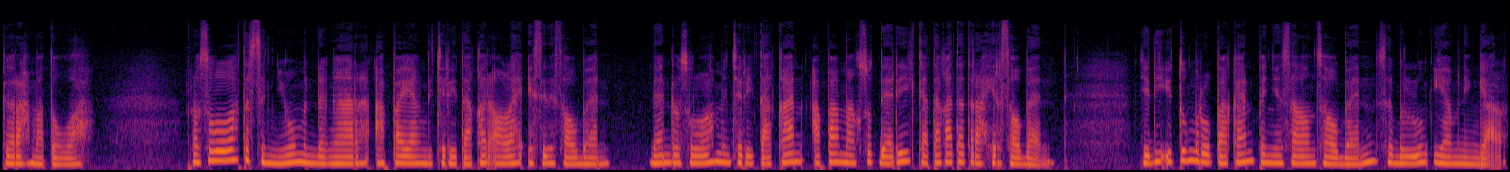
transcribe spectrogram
ke rahmatullah. Rasulullah tersenyum mendengar apa yang diceritakan oleh istri Sauban dan Rasulullah menceritakan apa maksud dari kata-kata terakhir Sauban. Jadi itu merupakan penyesalan Sauban sebelum ia meninggal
